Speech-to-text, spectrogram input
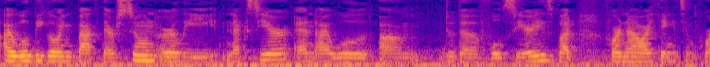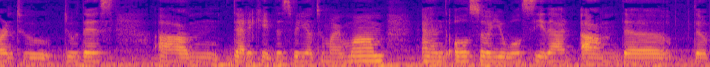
I will be going back there soon, early next year, and I will um, do the full series. But for now, I think it's important to do this, um, dedicate this video to my mom, and also you will see that um, the the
